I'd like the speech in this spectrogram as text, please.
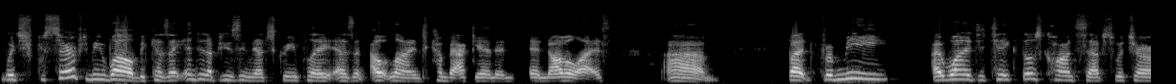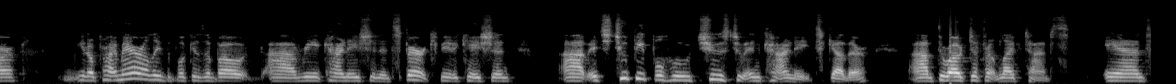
which served me well because I ended up using that screenplay as an outline to come back in and, and novelize. Um, but for me, I wanted to take those concepts, which are, you know, primarily the book is about uh, reincarnation and spirit communication. Uh, it's two people who choose to incarnate together um, throughout different lifetimes. And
